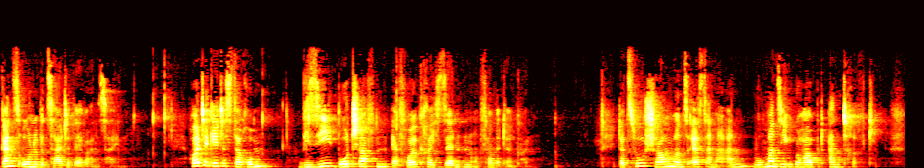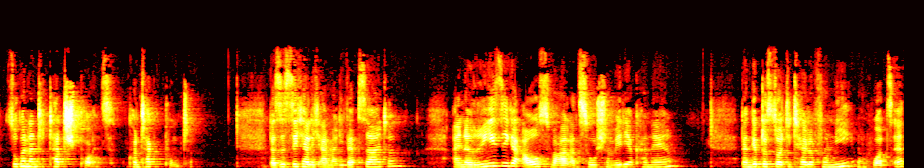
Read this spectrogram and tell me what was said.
ganz ohne bezahlte Werbeanzeigen. Heute geht es darum, wie Sie Botschaften erfolgreich senden und vermitteln können. Dazu schauen wir uns erst einmal an, wo man sie überhaupt antrifft. Sogenannte Touchpoints, Kontaktpunkte. Das ist sicherlich einmal die Webseite, eine riesige Auswahl an Social-Media-Kanälen. Dann gibt es dort die Telefonie und WhatsApp.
